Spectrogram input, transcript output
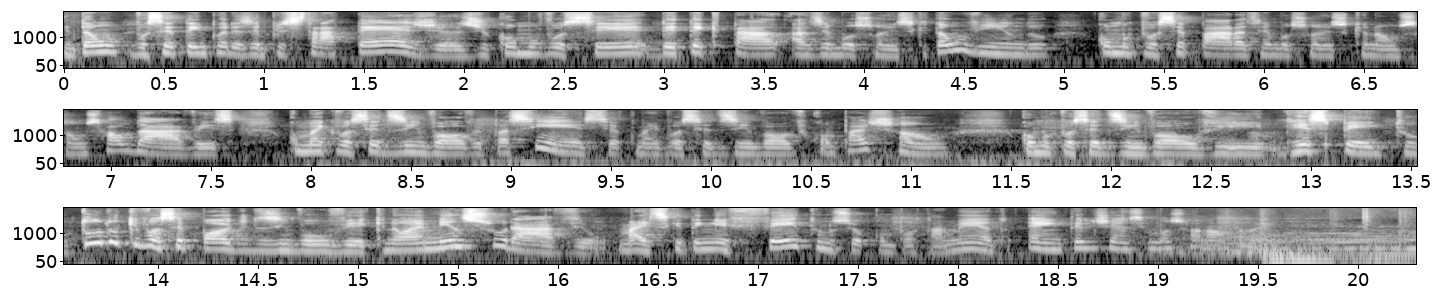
Então você tem, por exemplo, estratégias de como você detectar as emoções que estão vindo, como que você para as emoções que não são saudáveis, como é que você desenvolve paciência, como é que você desenvolve compaixão, como que você desenvolve respeito. Tudo que você pode desenvolver que não é mensurável, mas que tem efeito no seu comportamento, é inteligência emocional também.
